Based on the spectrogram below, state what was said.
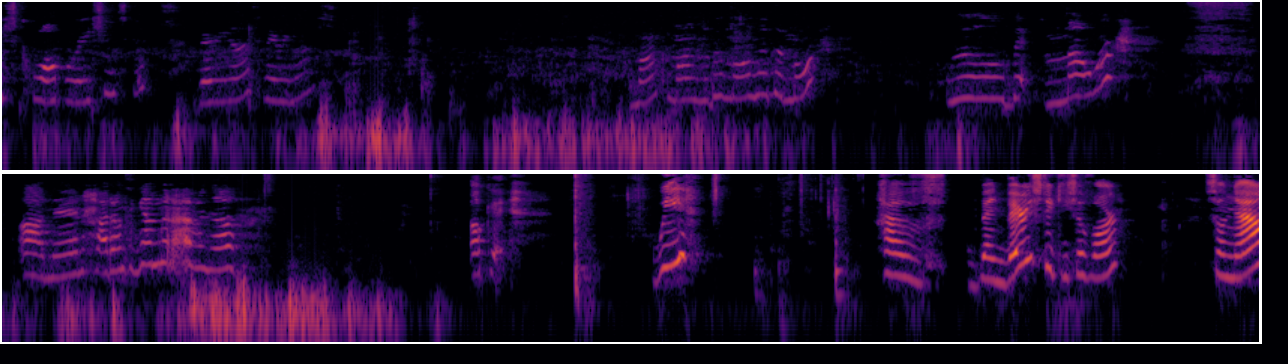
nice cooperation skills. Very nice, very nice. Come on, come on, a little bit more, a little bit more. A little bit more. Ah, oh, man, I don't think I'm gonna have enough. Okay. We have been very sticky so far. So now,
